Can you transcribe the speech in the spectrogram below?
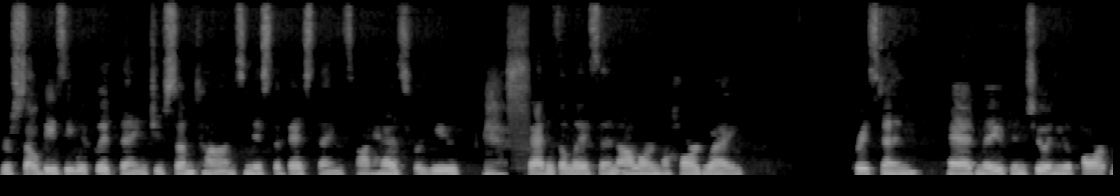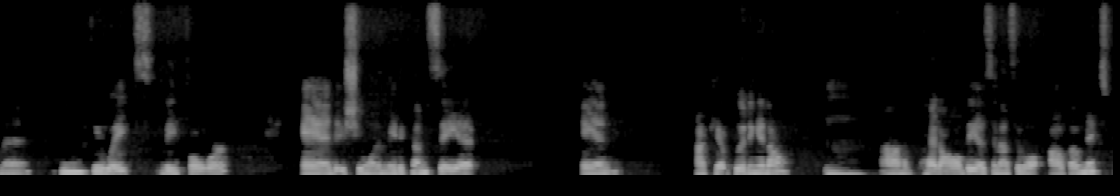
you're so busy with good things, you sometimes miss the best things God has for you. Yes. That is a lesson I learned the hard way. Kristen had moved into a new apartment a few weeks before, and she wanted me to come see it. And I kept putting it off. Mm. I had all this, and I said, "Well, I'll go next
